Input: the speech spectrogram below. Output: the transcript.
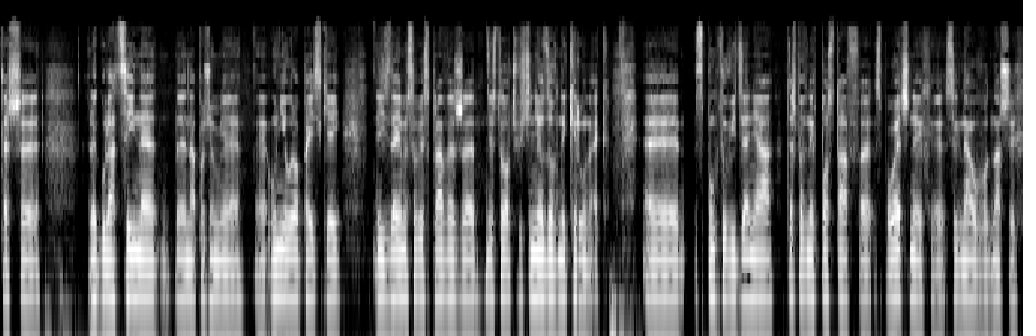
też y, regulacyjne e, na poziomie e, Unii Europejskiej i zdajemy sobie sprawę, że jest to oczywiście nieodzowny kierunek. E, z punktu widzenia też pewnych postaw społecznych, sygnałów od naszych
